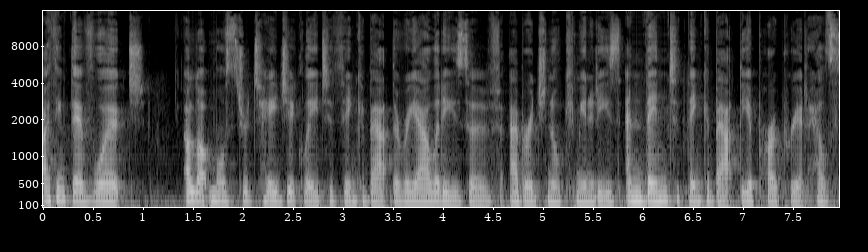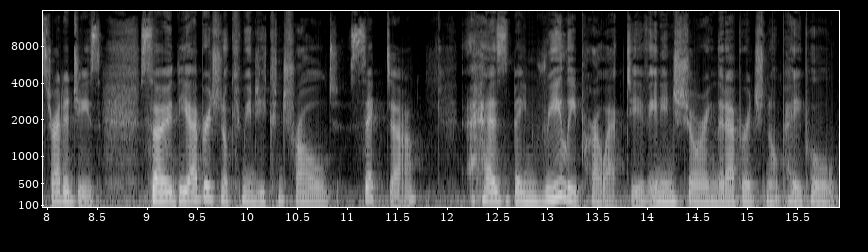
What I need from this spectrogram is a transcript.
I think they've worked a lot more strategically to think about the realities of Aboriginal communities and then to think about the appropriate health strategies. So the Aboriginal community controlled sector has been really proactive in ensuring that Aboriginal people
